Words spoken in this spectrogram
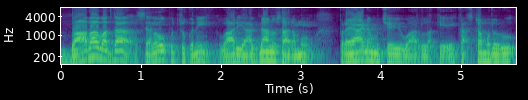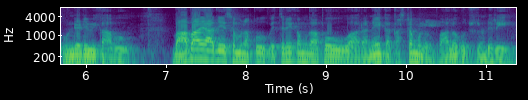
బాబా వద్ద సెలవు పుచ్చుకుని వారి ఆజ్ఞానుసారము ప్రయాణం చేయు వారులకే కష్టములు ఉండేటివి కావు. బాబా ఆదేశమునకు వ్యతిరేకంగా పోవు వారు అనేక కష్టములు పాల్గొచుండిరి.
